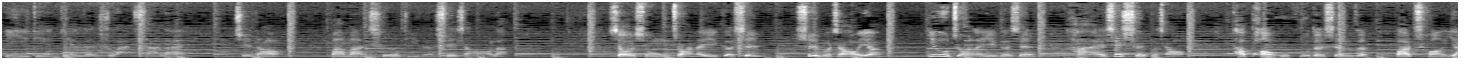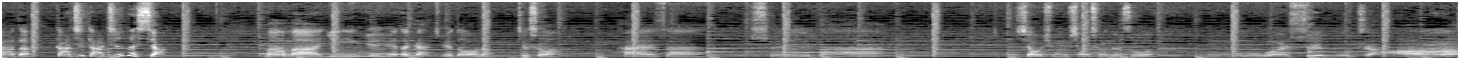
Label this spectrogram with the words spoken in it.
一点点的软下来，直到妈妈彻底的睡着了。小熊转了一个身，睡不着呀。又转了一个身，还是睡不着。他胖乎乎的身子把床压得嘎吱嘎吱的响。妈妈隐隐约约的感觉到了，就说：“孩子，睡吧。”小熊小声地说：“我睡不着。”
